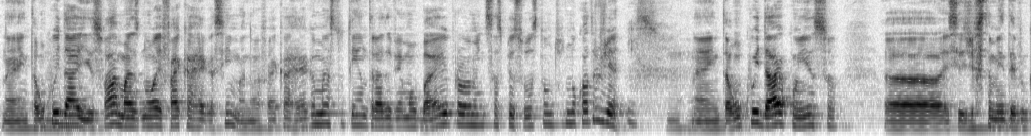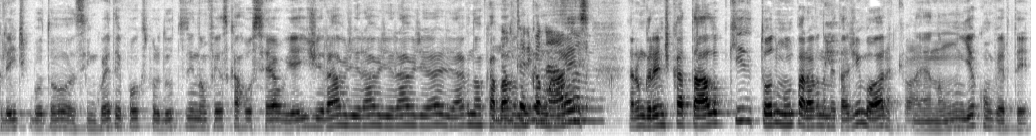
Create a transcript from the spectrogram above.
né? Então, uhum. cuidar isso. Ah, mas no Wi-Fi carrega sim, mas no Wi-Fi carrega, mas tu tem entrada via mobile e provavelmente essas pessoas estão tudo no 4G. Isso. Uhum. Né? Então, cuidar com isso. Uh, esses dias também teve um cliente que botou 50 e poucos produtos e não fez carrossel. E aí girava, girava, girava, girava, girava e não acabava não nunca mais. No... Era um grande catálogo que todo mundo parava na metade e ia embora. Claro. Né? Não ia converter.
